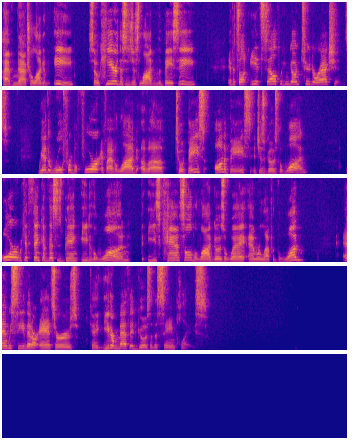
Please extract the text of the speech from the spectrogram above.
I have natural log of e. So here, this is just log of the base e. If it's on e itself, we can go in two directions. We had the rule from before, if I have a log of a to a base on a base, it just goes to 1. Or we could think of this as being e to the 1. The e's cancel, the log goes away, and we're left with the 1. And we see that our answers, okay, either method goes to the same place.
